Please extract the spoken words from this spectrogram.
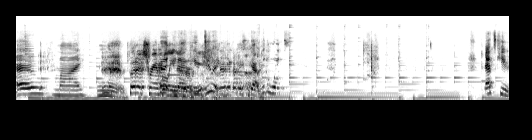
"Oh my lord!" Put a But trampoline you know, under you me. do it you got little weights. That's cute.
